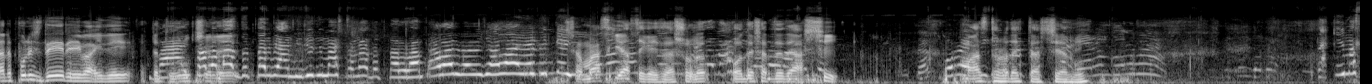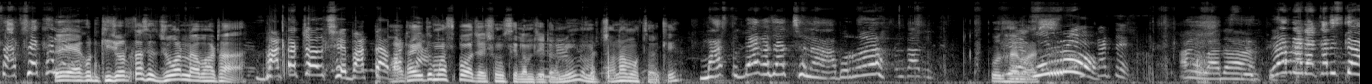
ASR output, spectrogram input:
আরে পুলিশ দে রে ভাই রে একটা ধরুক ছেলে। মাছ আচ্ছা মাছ কি আছে গাইস? আসলে ওদের সাথে আসছি মাছ ধরা দেখতে আসছি আমি। কি আছে এ এখন কি জ্বলতেছে? জোয়ার না ভাটা? ভাটা চলছে বাটা ভাটাই তো মাছ পাওয়া যায় শুনছিলাম যেটা আমি। আমার জানা মতো আর কি। মাছ তো দেখা যাচ্ছে না বড়। কোথায় মাছ? আরে বাদা আমরা টাকা দিস না।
